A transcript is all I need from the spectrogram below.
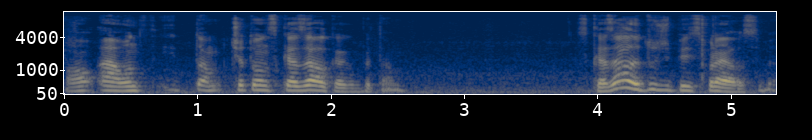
а, а, он и там, что-то он сказал, как бы там, сказал и тут же пересправил себя.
